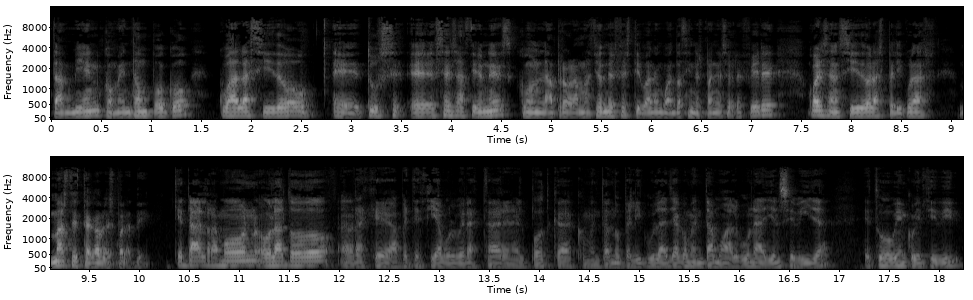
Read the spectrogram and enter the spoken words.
también comenta un poco cuál ha sido eh, tus eh, sensaciones con la programación del festival en cuanto a cine español se refiere. ¿Cuáles han sido las películas más destacables para ti? ¿Qué tal, Ramón? Hola a todos. La verdad es que apetecía volver a estar en el podcast comentando películas. Ya comentamos algunas allí en Sevilla estuvo bien coincidir.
